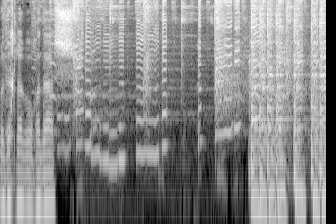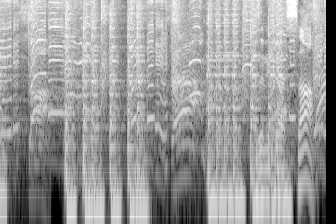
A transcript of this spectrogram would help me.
בדרך כלל בור חדש. זה נקרא סע.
